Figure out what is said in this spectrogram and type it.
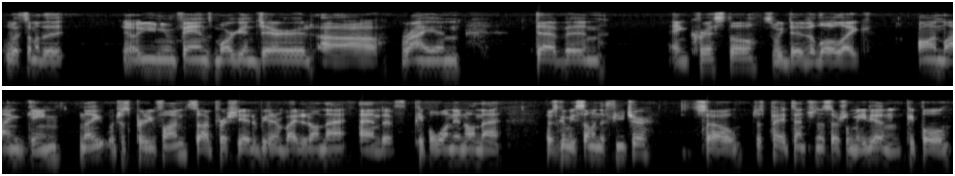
with some of the you know Union fans: Morgan, Jared, uh, Ryan, Devin, and Crystal. So we did a little like online game night, which was pretty fun. So I appreciated being invited on that. And if people want in on that, there's going to be some in the future. So just pay attention to social media and people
